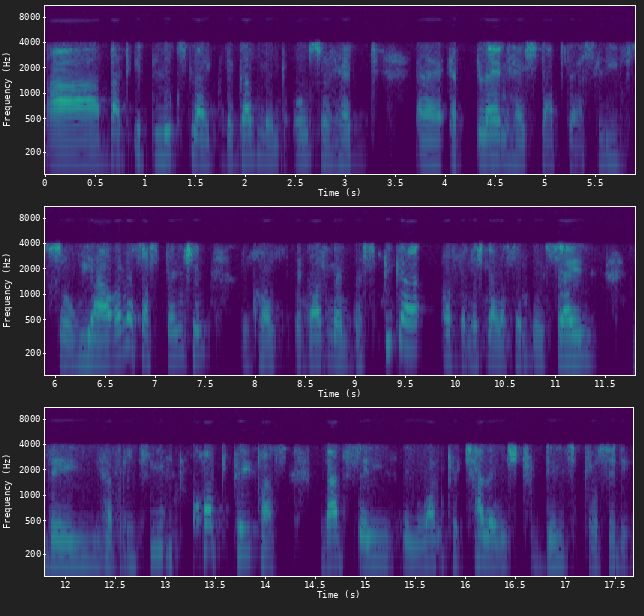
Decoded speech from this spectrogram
uh, but it looks like the government also had uh, a plan hashed up their sleeves. So we are on a suspension because the government, the Speaker of the National Assembly says they have received court papers that says they want to challenge today's proceeding.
